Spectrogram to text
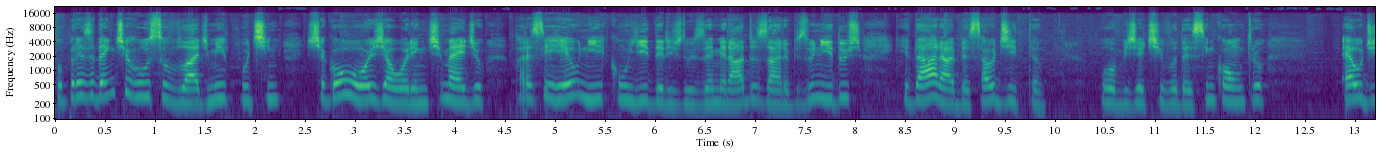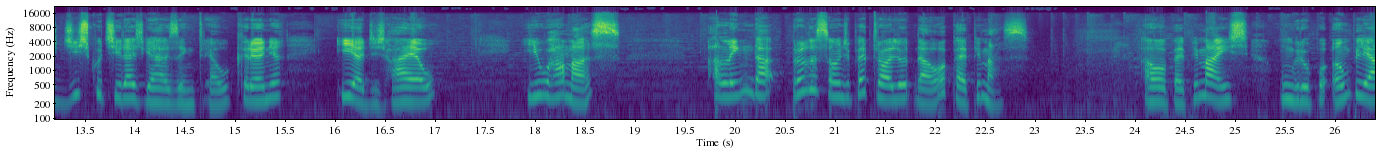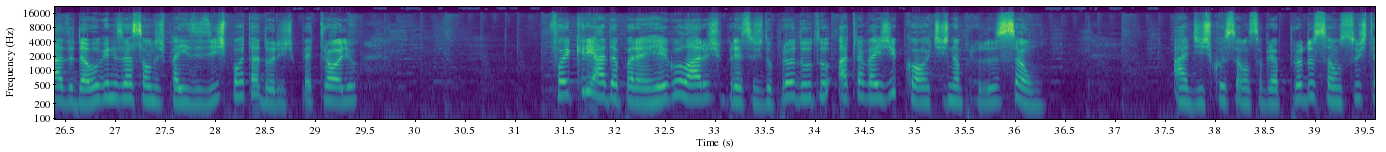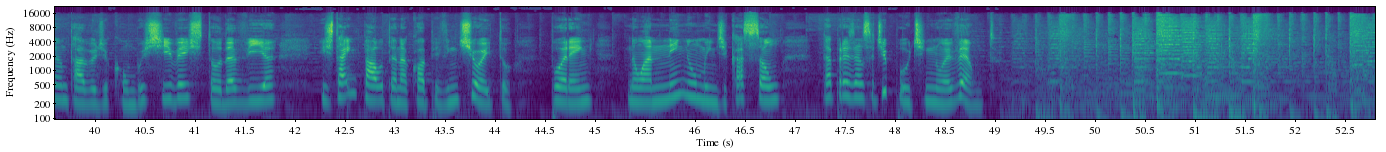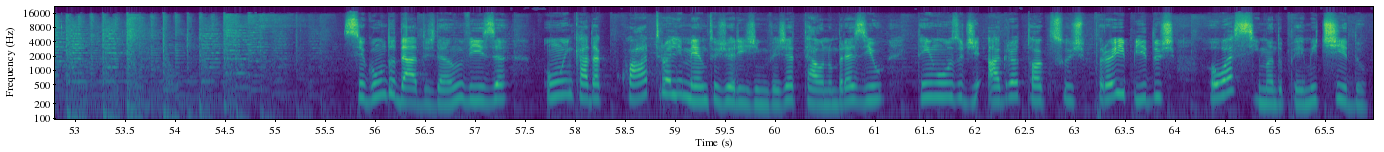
O presidente russo Vladimir Putin chegou hoje ao Oriente Médio para se reunir com líderes dos Emirados Árabes Unidos e da Arábia Saudita. O objetivo desse encontro é o de discutir as guerras entre a Ucrânia e a de Israel e o Hamas, além da produção de petróleo da OPEP+. A OPEP+, um grupo ampliado da Organização dos Países Exportadores de Petróleo, foi criada para regular os preços do produto através de cortes na produção. A discussão sobre a produção sustentável de combustíveis, todavia, está em pauta na COP28, porém, não há nenhuma indicação da presença de Putin no evento. Segundo dados da Anvisa, um em cada quatro alimentos de origem vegetal no Brasil tem o uso de agrotóxicos proibidos ou acima do permitido.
